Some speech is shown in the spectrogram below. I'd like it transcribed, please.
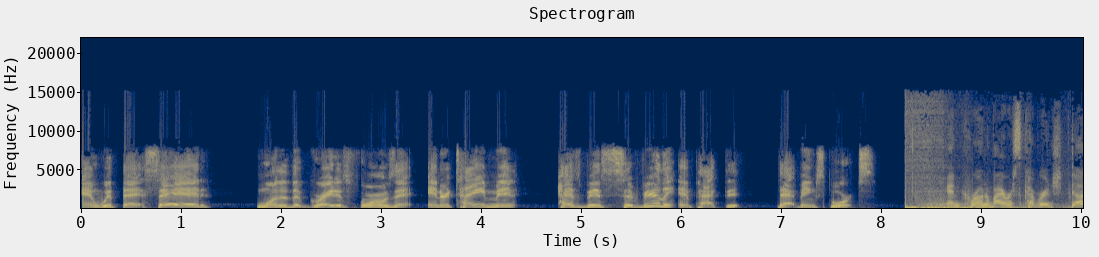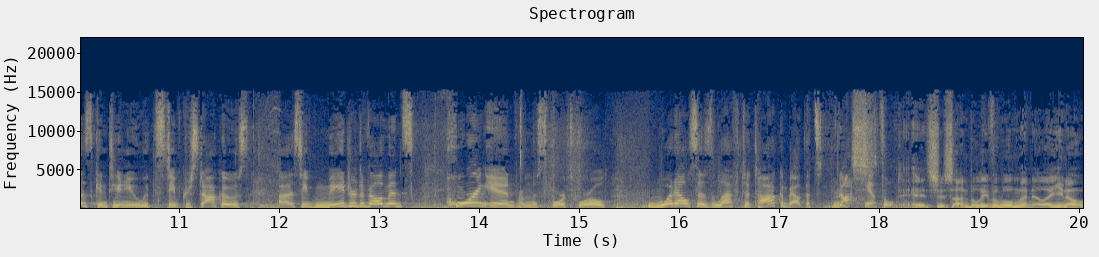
And with that said, one of the greatest forms of entertainment has been severely impacted, that being sports. And coronavirus coverage does continue with Steve Christakos. Uh, Steve, major developments pouring in from the sports world. What else is left to talk about that's not It's- canceled? It's just unbelievable, Manila. You know,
